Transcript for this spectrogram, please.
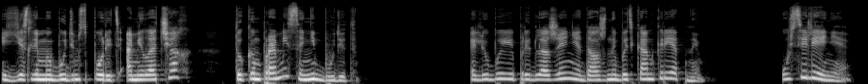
Если мы будем спорить о мелочах, то компромисса не будет. Любые предложения должны быть конкретны. Усиление.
